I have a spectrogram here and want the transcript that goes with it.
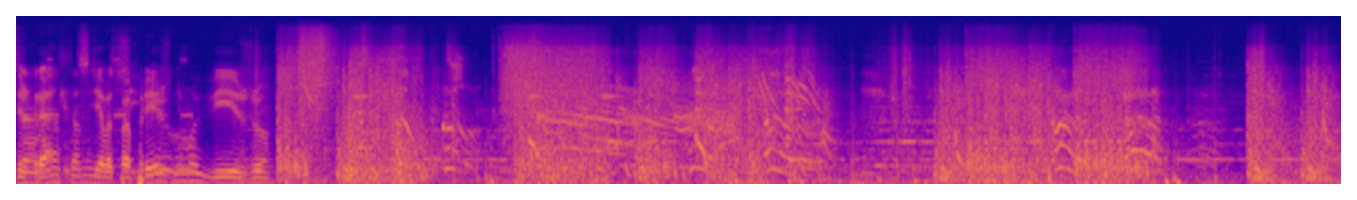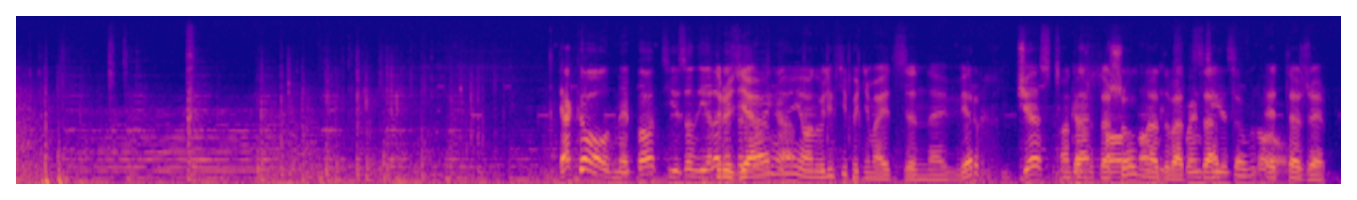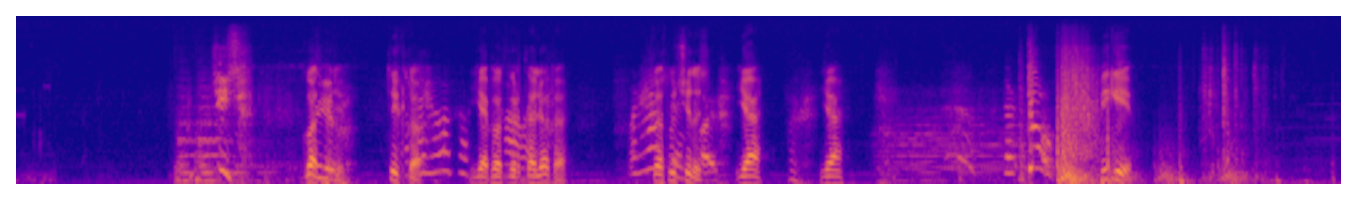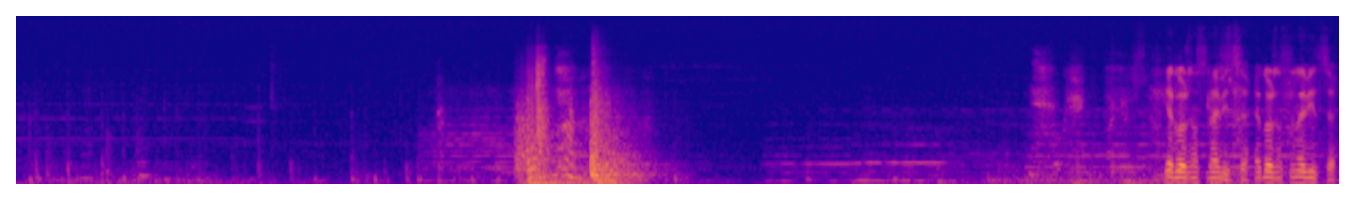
Кранстон, я вас по-прежнему вижу. Друзья мои, он в лифте поднимается наверх. Он только сошел на the 20th двадцатом floor. этаже. Jesus! Господи, ты кто? Я пилот вертолета. Что случилось? Я... Я... Беги! Я должен остановиться. Я должен остановиться.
